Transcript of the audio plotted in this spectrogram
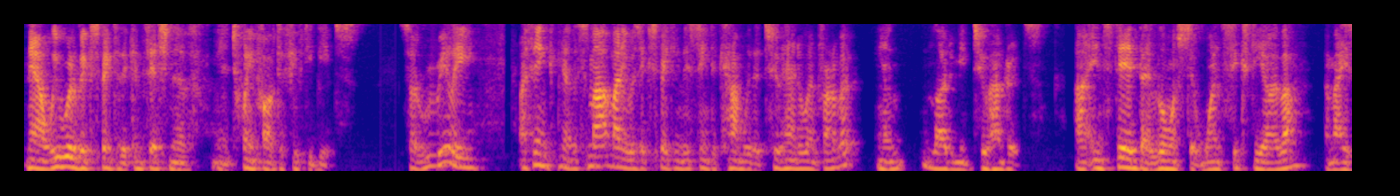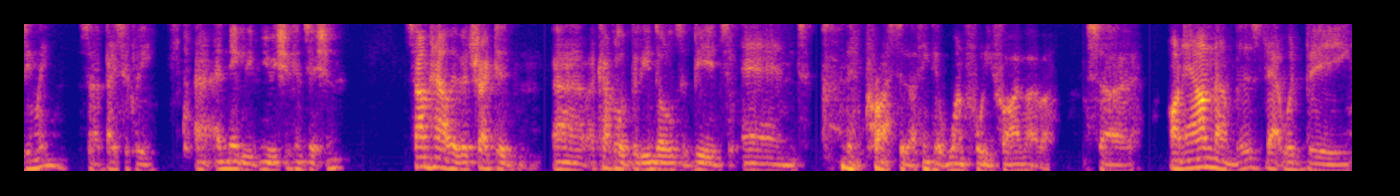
Now, we would have expected a concession of you know, 25 to 50 bips. So, really, I think you know, the smart money was expecting this thing to come with a two handle in front of it, you know, low to mid 200s. Uh, instead, they launched at 160 over, amazingly. So basically, uh, a negative new issue concession. Somehow they've attracted uh, a couple of billion dollars of bids and they've priced it, I think, at 145 over. So on our numbers, that would be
